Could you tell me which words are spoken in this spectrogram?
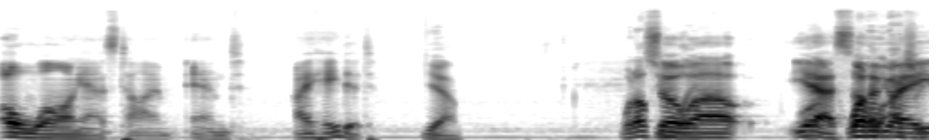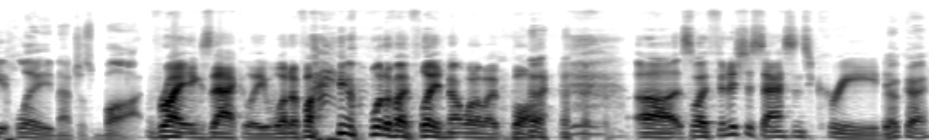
a long ass time, and I hate it. Yeah. What else? you So, uh, yeah. Or so what have you actually I- played, not just bought? Right, exactly. What have I what have I played, not what have I bought? uh, so I finished Assassin's Creed. Okay.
